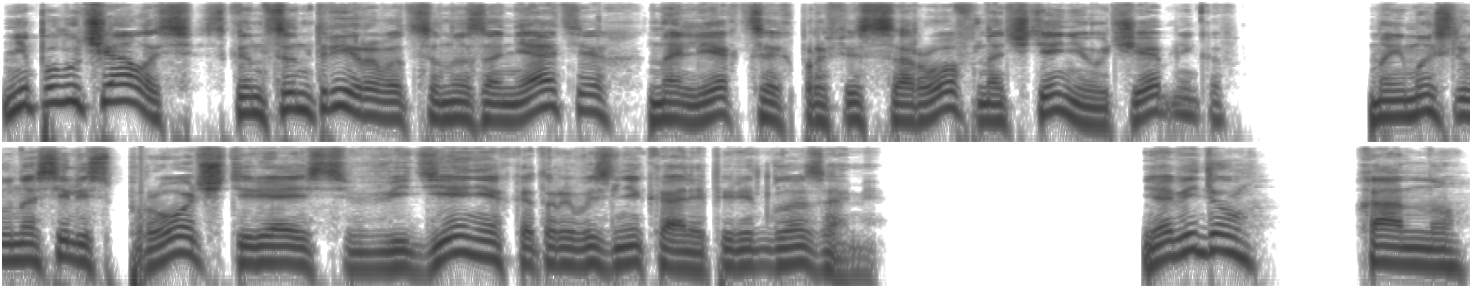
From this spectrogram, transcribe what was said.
Не получалось сконцентрироваться на занятиях, на лекциях профессоров, на чтении учебников. Мои мысли уносились прочь, теряясь в видениях, которые возникали перед глазами. Я видел Ханну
